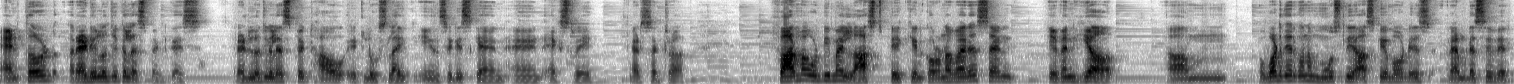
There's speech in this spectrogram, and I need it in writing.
And third radiological aspect guys. Radiological aspect how it looks like in ct scan and x-ray etc pharma would be my last pick in coronavirus and even here um, what they're going to mostly ask you about is remdesivir.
